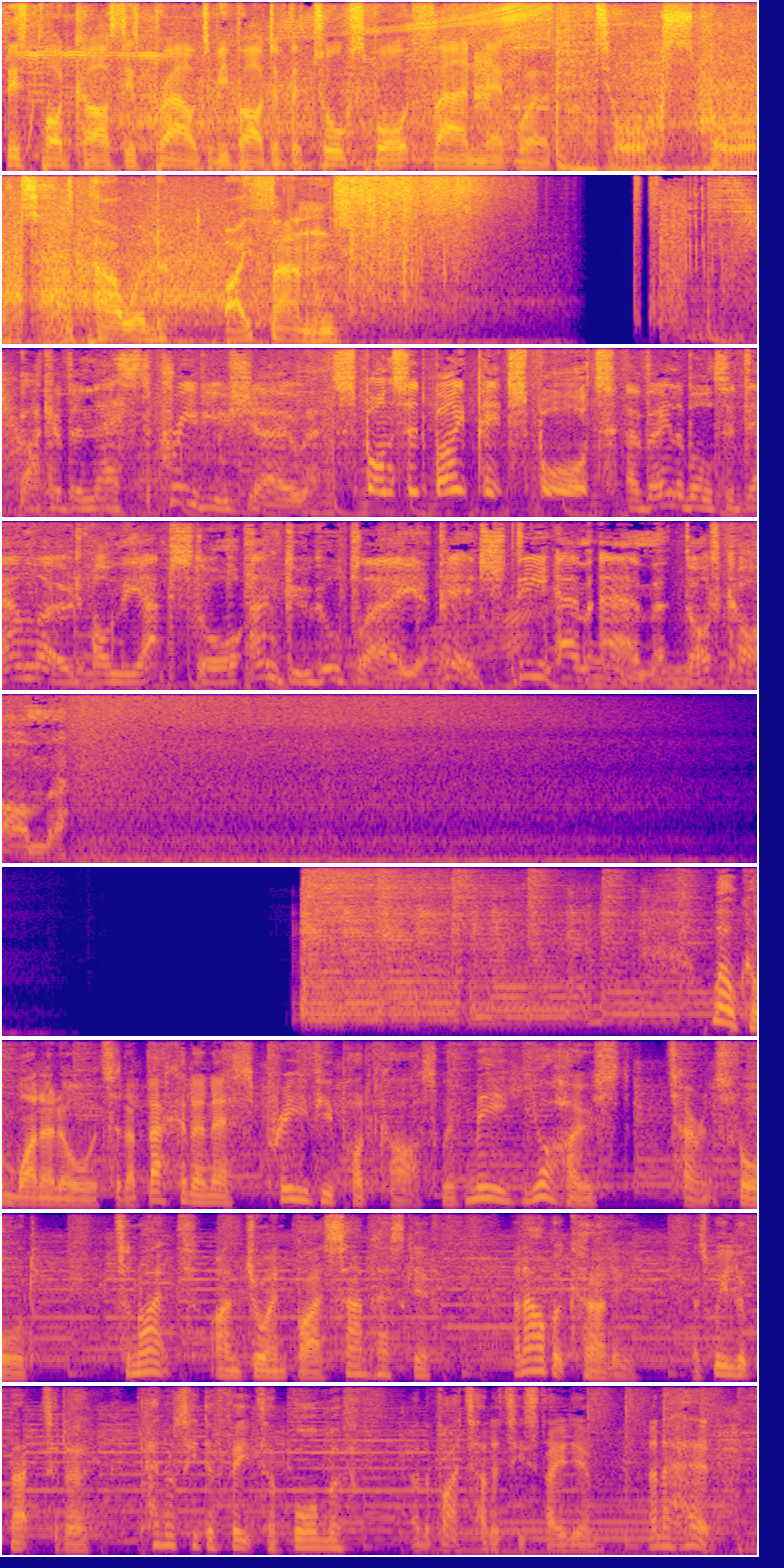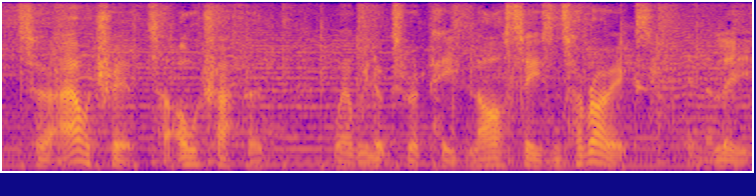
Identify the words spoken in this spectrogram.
This podcast is proud to be part of the TalkSport Fan Network. TalkSport. Powered by fans. Back of the Nest preview show, sponsored by Pitch Sport. Available to download on the App Store and Google Play. PitchDMM.com. Welcome, one and all, to the Back of the Nest preview podcast with me, your host, Terence Ford. Tonight, I'm joined by Sam Hesketh and Albert Curley as we look back to the penalty defeat to Bournemouth at the Vitality Stadium and ahead to our trip to Old Trafford, where we look to repeat last season's heroics in the league.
